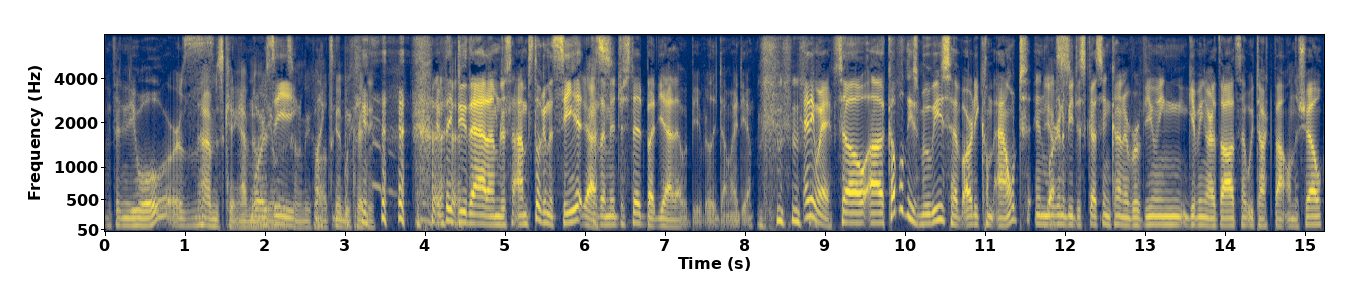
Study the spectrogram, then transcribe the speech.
Infinity Wars. No, I'm just kidding. I have no War idea what Z, it's going to be called. like- it's going to be crazy. if they do that, I'm just I'm still going to see it because Yes. I'm interested. But yeah, that would be a really dumb idea. anyway, so uh, a couple of these movies have already come out, and we're going to be discussing, kind of reviewing, giving our thoughts that we talked about on the show.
